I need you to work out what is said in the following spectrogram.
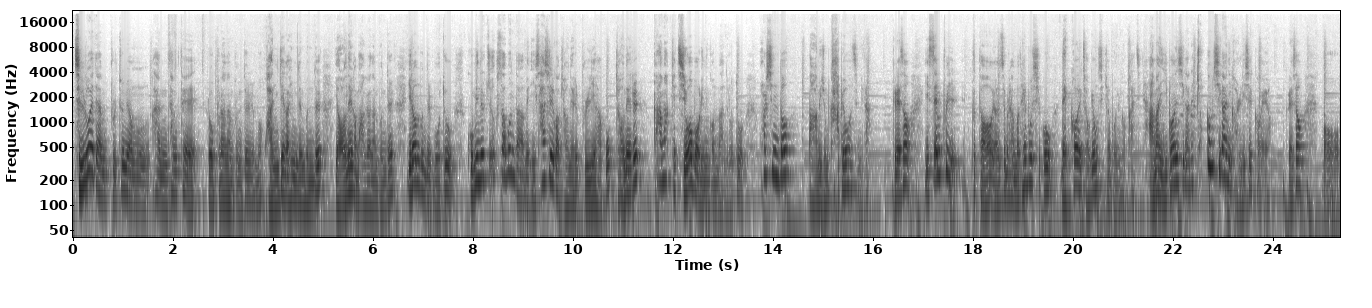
진로에 대한 불투명한 상태로 불안한 분들, 뭐 관계가 힘든 분들, 연애가 막연한 분들, 이런 분들 모두 고민을 쭉 써본 다음에 이 사실과 견해를 분리하고 견해를 까맣게 지워버리는 것만으로도 훨씬 더 마음이 좀 가벼워집니다. 그래서 이 샘플부터 연습을 한번 해보시고 내 거에 적용시켜 보는 것까지 아마 이번 시간에 조금 시간이 걸리실 거예요. 그래서 뭐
